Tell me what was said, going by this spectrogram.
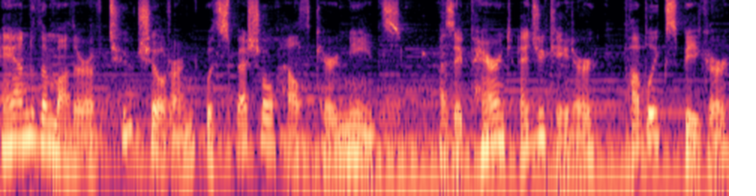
and the mother of two children with special healthcare needs. As a parent educator, public speaker,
